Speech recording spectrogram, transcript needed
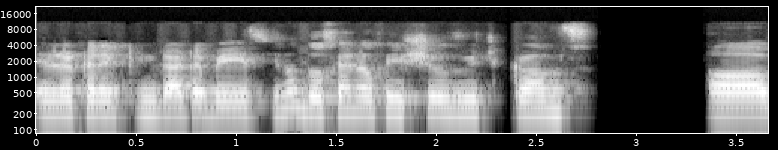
error connecting database, you know, those kind of issues which comes, uh,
